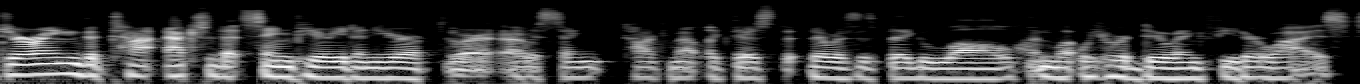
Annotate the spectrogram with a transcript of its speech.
During the time, actually, that same period in Europe where I was saying, talking about like there's there was this big lull in what we were doing theater wise.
